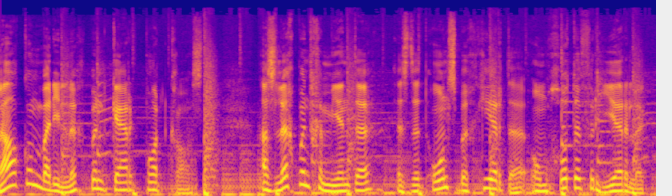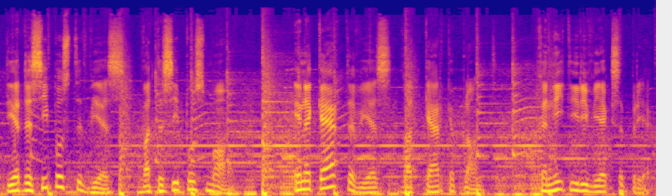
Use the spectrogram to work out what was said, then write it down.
Welkom by die Ligpunt Kerk podcast. As Ligpunt Gemeente is dit ons begeerte om God te verheerlik deur disippels te wees wat disippels maak en 'n kerk te wees wat kerke plant. Geniet hierdie week se preek.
